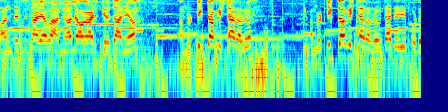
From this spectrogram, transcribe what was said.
अनि त्यस पछाडि अब हामी अलि अगाडितिर जाने हो। हाम्रो टिकटक स्टारहरू। हाम्रो टिकटक स्टारहरू उतानिर फोटो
